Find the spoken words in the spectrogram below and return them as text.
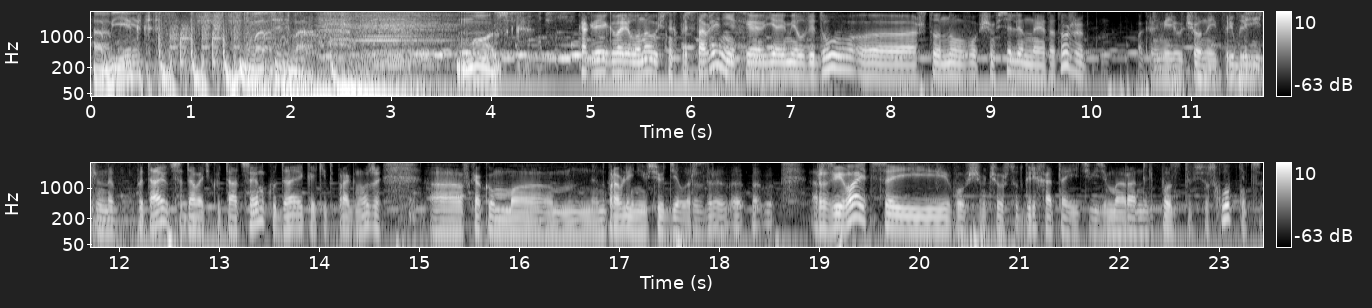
Объект 22. Мозг. Когда я говорил о научных представлениях, я, я имел в виду, э, что, ну, в общем, Вселенная это тоже, по крайней мере, ученые приблизительно пытаются давать какую-то оценку, да, и какие-то прогнозы, э, в каком э, направлении все дело раз, э, развивается, и, в общем, чего ж тут греха таить, видимо, рано или поздно это все схлопнется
